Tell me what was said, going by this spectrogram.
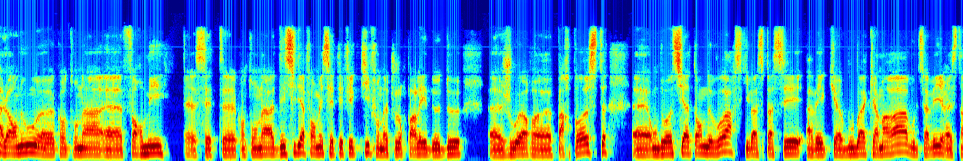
Alors nous, euh, quand on a euh, formé euh, cette, quand on a décidé à former cet effectif, on a toujours parlé de deux joueurs par poste. on doit aussi attendre de voir ce qui va se passer avec Bouba Kamara. Vous le savez, il, reste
